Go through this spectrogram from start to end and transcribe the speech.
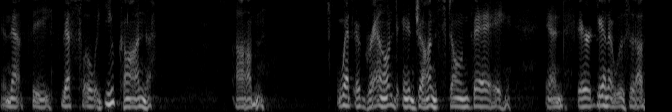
and that the vessel Yukon um, went aground in Johnstone Bay. And there again, it was a,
